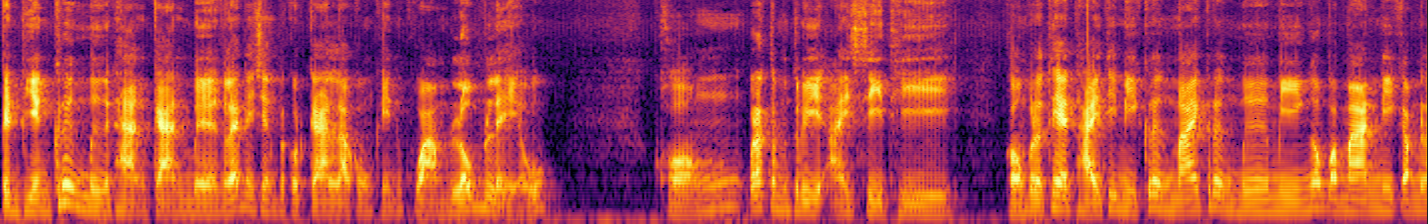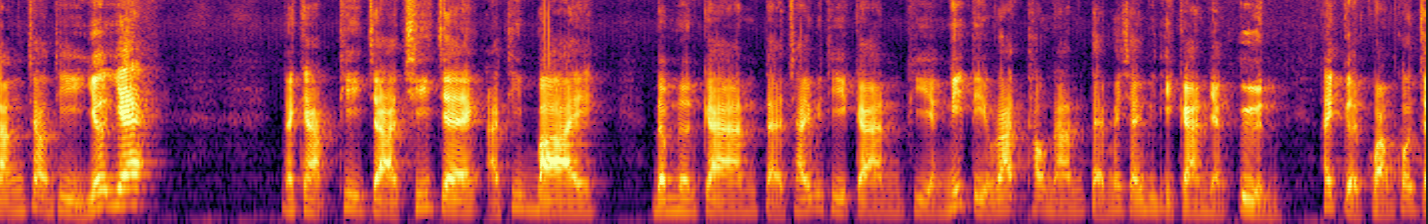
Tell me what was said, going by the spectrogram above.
เป็นเพียงเครื่องมือทางการเมือง และในเชิงปรากฏการณ์เราคงเห็นความล้มเหลว ของรัฐมนตรี ICT ของประเทศไทยที่มีเครื่องไม้เครื่องมือ มีงบประมาณมีกำลังเจ้าหน้าที่เยอะแยะนะครับที่จะชี้แจงอธิบายดำเนินการแต่ใช้วิธีการเพียงนิติรัฐเท่านั้น แต่ไม่ใช้วิธีการอย่างอื่น ให้เกิดความเข้าใจ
